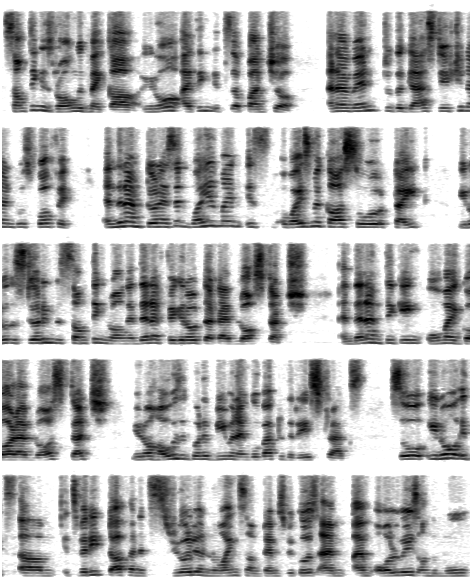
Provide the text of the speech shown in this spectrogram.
something is wrong with my car. You know, I think it's a puncture. And I went to the gas station, and it was perfect. And then I'm turned. I said, why is my is why is my car so tight? You know, the steering there's something wrong. And then I figure out that I've lost touch. And then I'm thinking, oh my god, I've lost touch. You know, how is it going to be when I go back to the racetracks? So you know, it's um, it's very tough and it's really annoying sometimes because I'm I'm always on the move,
